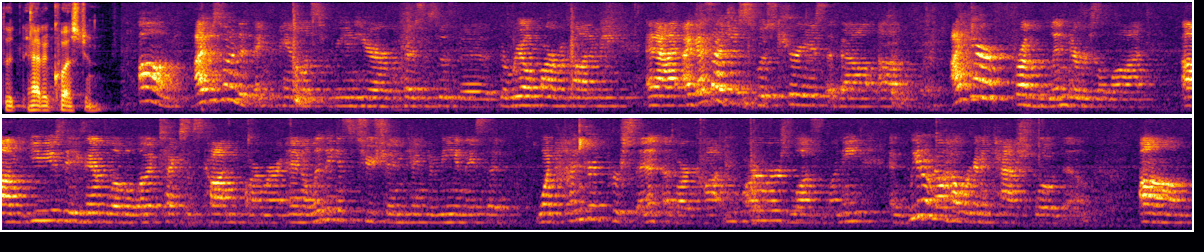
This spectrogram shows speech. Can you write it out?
that had a question. Um, I just wanted to thank the panelists for being here because this was the, the real farm economy. And I, I guess I just was curious about, um, I hear from lenders a lot. Um, you used the example of a Lubbock, Texas cotton farmer, and a lending institution came to me and they said, 100% of our cotton farmers lost money, and we don't know how we're going to cash flow them. Um,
